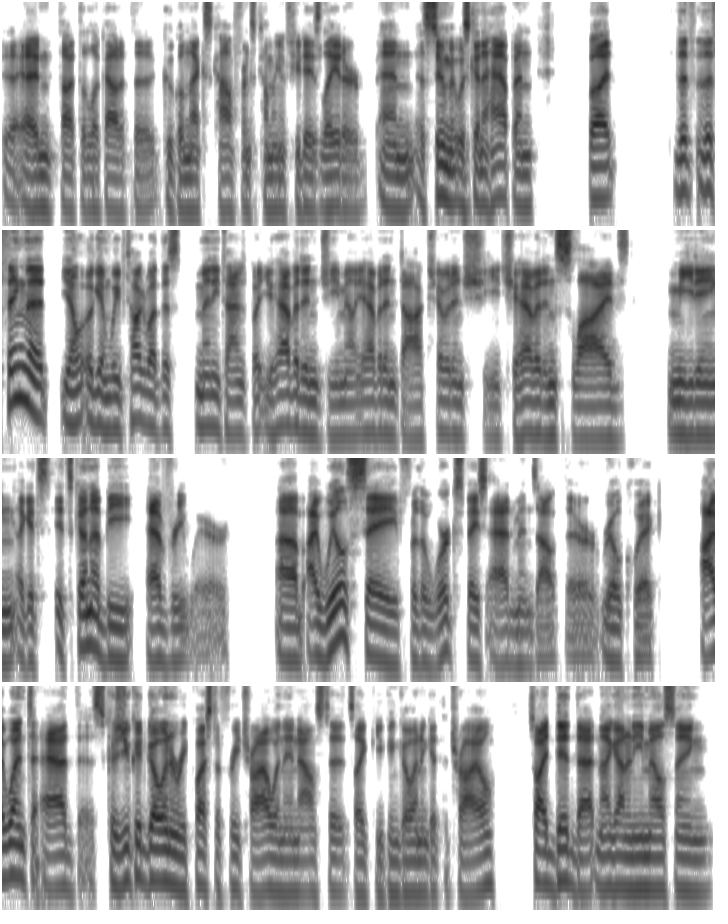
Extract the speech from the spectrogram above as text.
and thought to look out at the Google Next conference coming a few days later and assume it was going to happen. But the the thing that you know, again, we've talked about this many times, but you have it in Gmail, you have it in Docs, you have it in Sheets, you have it in Slides, Meeting. Like it's it's to be everywhere. Um, I will say for the workspace admins out there, real quick, I went to add this because you could go in and request a free trial when they announced it. It's like you can go in and get the trial. So I did that and I got an email saying,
